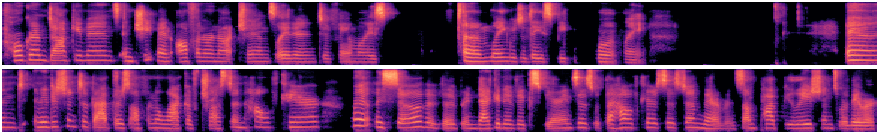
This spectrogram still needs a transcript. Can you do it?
program documents and treatment often are not translated into families' um, language that they speak fluently. And in addition to that, there's often a lack of trust in healthcare, rightly so, that there have been negative experiences with the healthcare system. There have been some populations where they were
